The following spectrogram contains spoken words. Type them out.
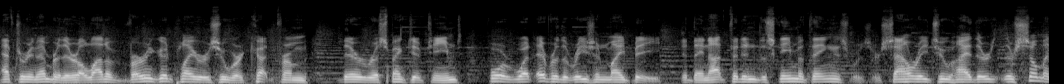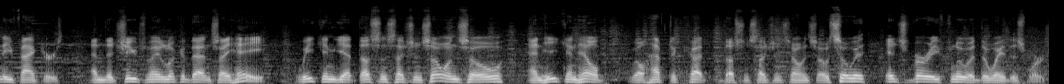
Have to remember there are a lot of very good players who were cut from their respective teams for whatever the reason might be. Did they not fit into the scheme of things? Was their salary too high? There's there's so many factors, and the Chiefs may look at that and say, "Hey, we can get thus and such and so and so, and he can help. We'll have to cut thus and such and so and so." So it, it's very fluid the way this works.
